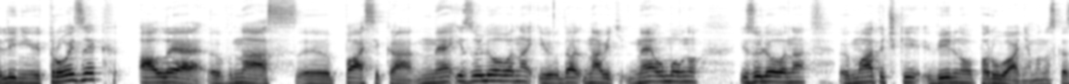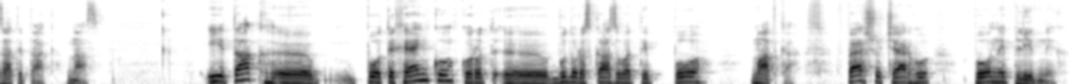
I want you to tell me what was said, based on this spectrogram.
лінією Тройзек, але в нас пасіка не ізольована і навіть не умовно ізольована маточки вільного парування, можна сказати так, в нас. І так, потихеньку буду розказувати по матках. Першу чергу по неплідних.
